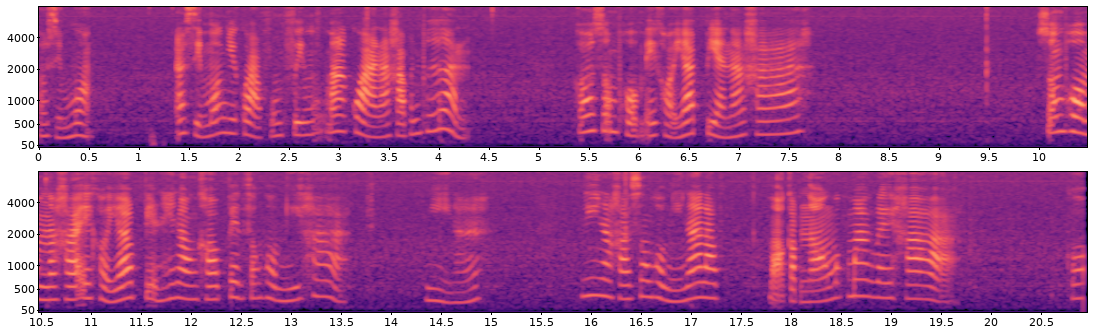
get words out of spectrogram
เอาสีม่วง เอาสีม่วงดีกว่าฟุ้งฟิ้งมากกว่านะคะเพื่อนๆ ก็ทรงผมเอขออนุญาตเปลี่ยนนะคะทรงผมนะคะ เอขออนุญาตเปลี่ยนให้น้องเขาเป็นทรงผมนี้ค่ะ นี่นะ นี่นะคะทรงผมนี้น่ารักเหมาะกับน้องมาก ๆเลยค่ะ ก็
